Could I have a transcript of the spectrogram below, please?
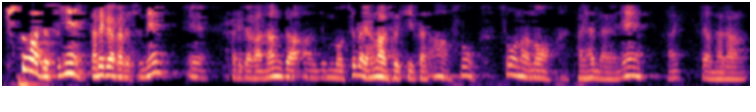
人はですね、誰かがですね、え誰かがなんか、自分の辛い話を聞いたら、ああ、そう、そうなの、大変だよね。はい、さよなら。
